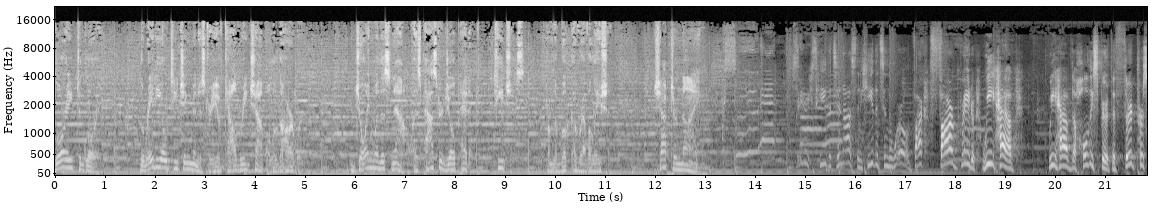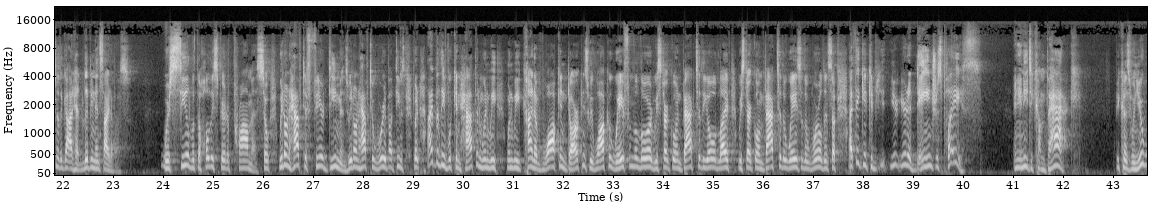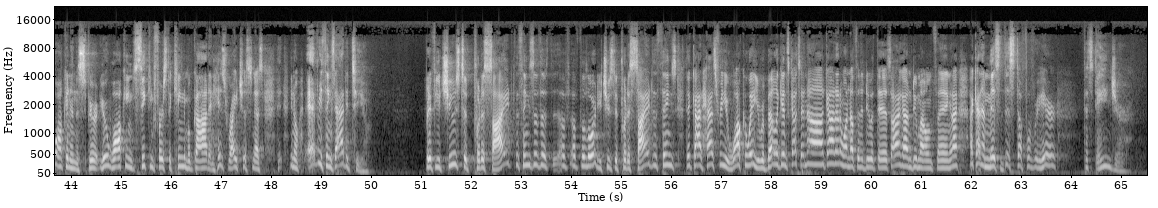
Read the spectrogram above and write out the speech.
Glory to Glory, the radio teaching ministry of Calvary Chapel of the Harbor. Join with us now as Pastor Joe Pettick teaches from the book of Revelation. Chapter 9 Greater is he that's in us than he that's in the world. Far, far greater. We have, we have the Holy Spirit, the third person of the Godhead, living inside of us. We're sealed with the Holy Spirit of promise. So we don't have to fear demons. We don't have to worry about demons. But I believe what can happen when we, when we kind of walk in darkness, we walk away from the Lord, we start going back to the old life, we start going back to the ways of the world and stuff. I think you could, you're, in a dangerous place. And you need to come back. Because when you're walking in the Spirit, you're walking, seeking first the kingdom of God and His righteousness, you know, everything's added to you. But if you choose to put aside the things of the, of, of, the Lord, you choose to put aside the things that God has for you, walk away, you rebel against God, say, No, God, I don't want nothing to do with this. I got to do my own thing. And I, I kind of miss this stuff over here. That's danger.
